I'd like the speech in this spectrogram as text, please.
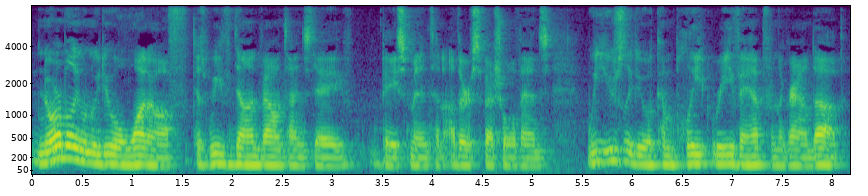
normally when we do a one-off because we've done Valentine's Day basement and other special events, we usually do a complete revamp from the ground up.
